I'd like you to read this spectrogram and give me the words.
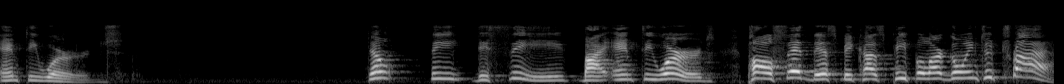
empty words. Don't be deceived by empty words. Paul said this because people are going to try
